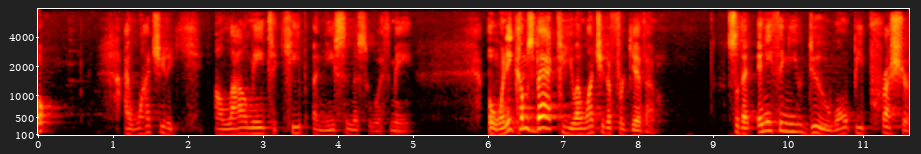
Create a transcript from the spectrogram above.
Oh, I want you to allow me to keep Onesimus with me. But when he comes back to you, I want you to forgive him so that anything you do won't be pressured.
